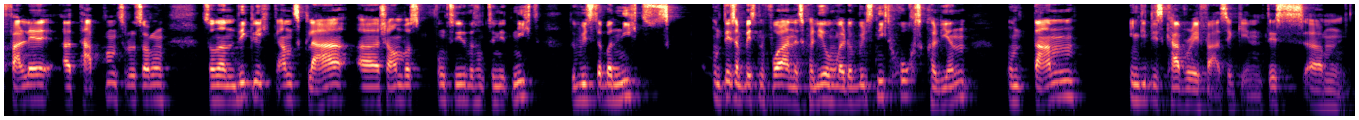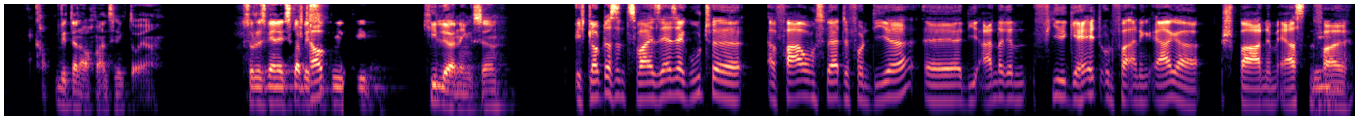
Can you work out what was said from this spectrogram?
Falle äh, tappen sozusagen, sondern wirklich ganz klar äh, schauen, was funktioniert, was funktioniert nicht. Du willst aber nicht, und das am besten vor einer Skalierung, weil du willst nicht hochskalieren und dann in die Discovery-Phase gehen. Das ähm, wird dann auch wahnsinnig teuer. So, das wären jetzt, glaube ich, glaub, ich die Key Learnings. Ja. Ich glaube, das sind zwei sehr, sehr gute Erfahrungswerte von dir, äh, die anderen viel Geld und vor allen Dingen Ärger sparen im ersten mhm. Fall,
